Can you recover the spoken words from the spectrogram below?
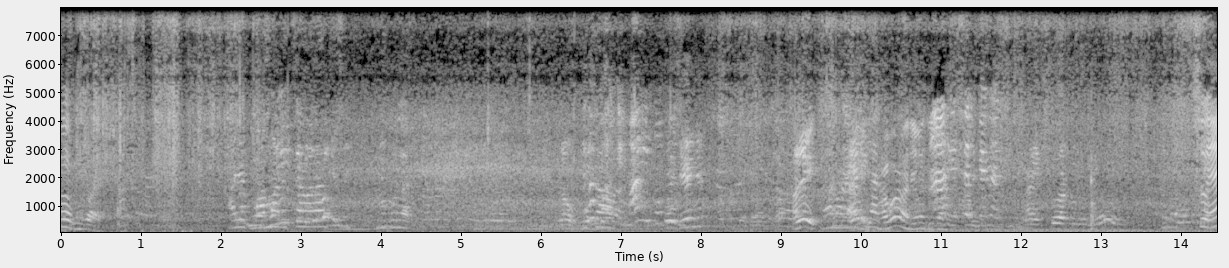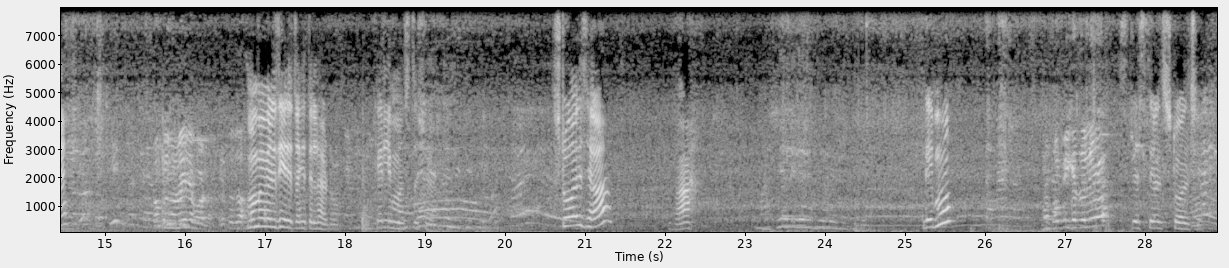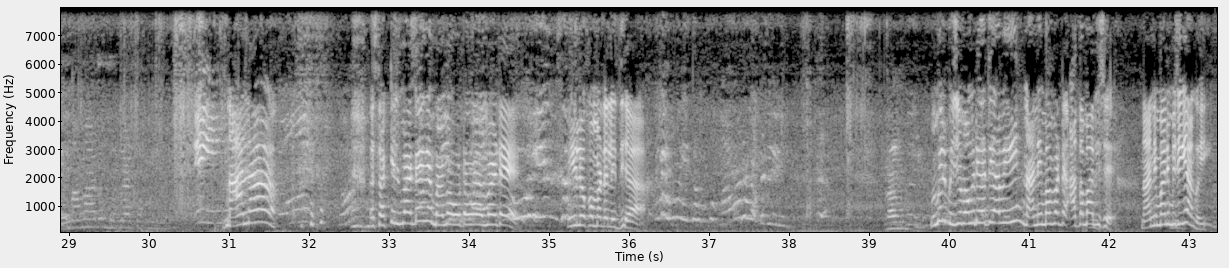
હા. મંગાય. લાવો. કોઈ છે ને? હાલે. હા, લીધું. શું હે? મમ્મી મેં લીધી તો હિતલ હાટું. કેટલી મસ્ત છે. સ્ટોલ છે વાહ. લે. સ્પેશિયલ સ્ટોલ છે. ના ના. શકીલ માટે ને મામા ઓટોવાળા માટે. એ લોકો માટે લીધી. આ ના, મૂકી. મમ્મી, બીજી બંગડી હતી આવી? નાની મા માટે આ તમારી છે. નાની માની બીજી ક્યાં ગઈ?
